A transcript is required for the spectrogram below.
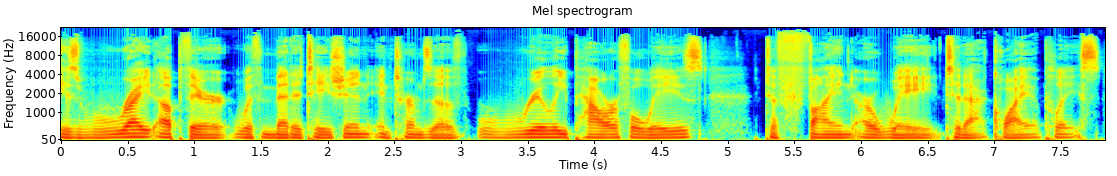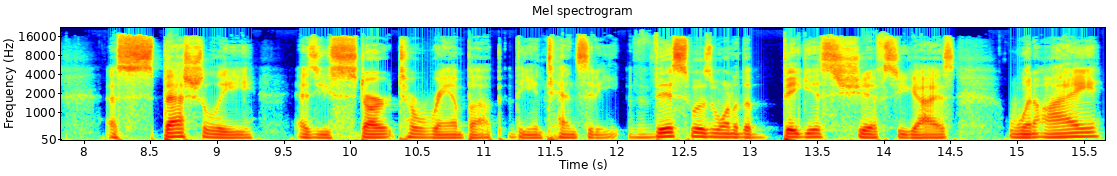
is right up there with meditation in terms of really powerful ways to find our way to that quiet place especially as you start to ramp up the intensity. This was one of the biggest shifts, you guys. When I,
